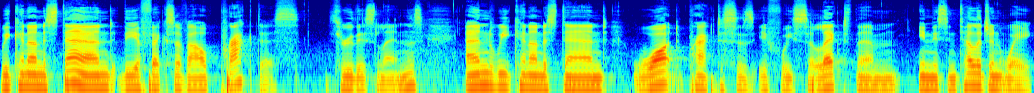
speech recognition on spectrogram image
we can understand the effects of our practice through this lens, and we can understand what practices, if we select them in this intelligent way,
